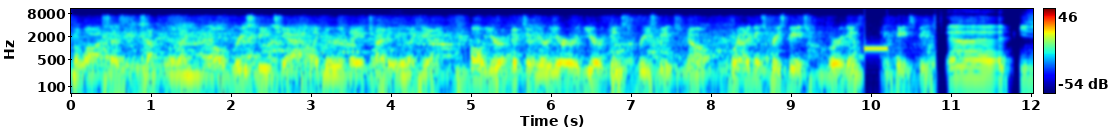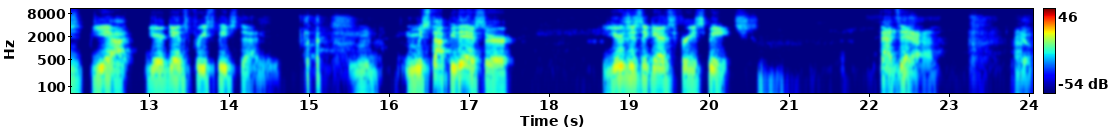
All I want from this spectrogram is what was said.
the law says is acceptable. Like, oh, free speech, yeah. Like they they try to be like, you know, oh, you're a victim or you're you're against free speech. No, we're not against free speech. We're against f***ing hate speech. Uh, yeah, you're against free speech then. Let me stop you there, sir. You're just against free speech. That's it. Yeah. Yep.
